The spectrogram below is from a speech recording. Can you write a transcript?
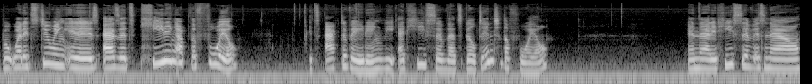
But what it's doing is, as it's heating up the foil, it's activating the adhesive that's built into the foil. And that adhesive is now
